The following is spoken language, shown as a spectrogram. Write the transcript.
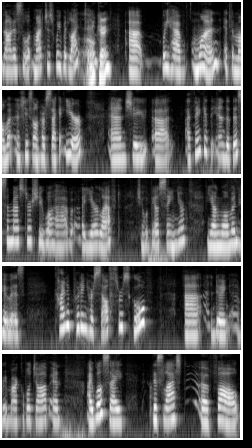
Not as l- much as we would like to. Okay. Uh, we have one at the moment, and she's on her second year. And she, uh, I think at the end of this semester, she will have a year left. She will be a senior, young woman who is kind of putting herself through school, uh, doing a remarkable job. And I will say, this last uh, fall,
